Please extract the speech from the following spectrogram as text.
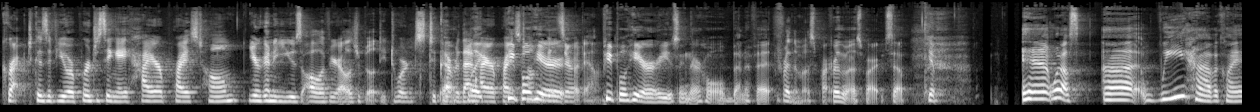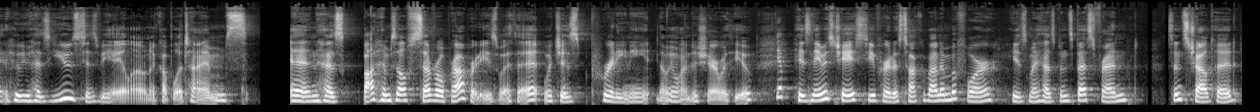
Correct. Because if you are purchasing a higher priced home, you're going to use all of your eligibility towards to cover that Like, higher priced people home here, zero down People here are using their whole benefit for the most part. for the most part. So yep. And what else? Uh, we have a client who has used his VA loan a couple of times and has bought himself several properties with it, which is pretty neat that we wanted to share with you. Yep. His name is Chase. You've heard us talk about him before. He's my husband's best friend since childhood,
